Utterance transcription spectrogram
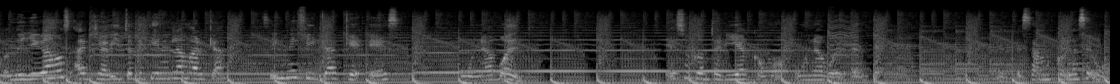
Cuando llegamos al clavito que tiene la marca, significa que es una vuelta. Eso contaría como una vuelta entera. Empezamos con la segunda.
